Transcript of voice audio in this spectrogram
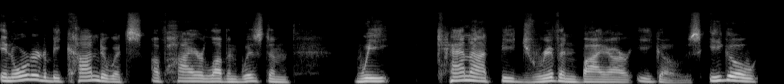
in order to be conduits of higher love and wisdom, we cannot be driven by our egos. Ego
